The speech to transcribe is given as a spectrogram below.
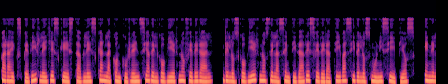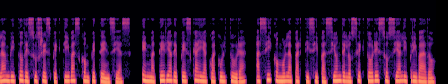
para expedir leyes que establezcan la concurrencia del gobierno federal, de los gobiernos de las entidades federativas y de los municipios, en el ámbito de sus respectivas competencias en materia de pesca y acuacultura, así como la participación de los sectores social y privado,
